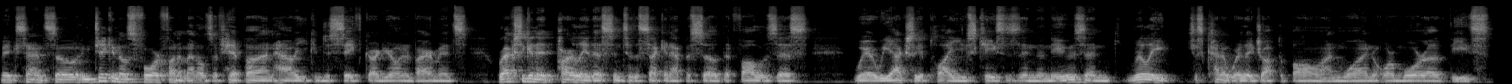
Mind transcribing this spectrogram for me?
Makes sense. So, in taking those four fundamentals of HIPAA and how you can just safeguard your own environments, we're actually going to parlay this into the second episode that follows this, where we actually apply use cases in the news and really just kind of where they drop the ball on one or more of these,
